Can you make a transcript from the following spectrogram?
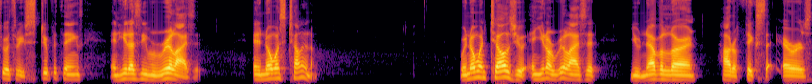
two or three stupid things, and he doesn't even realize it. And no one's telling him. When no one tells you and you don't realize it, you never learn how to fix the errors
